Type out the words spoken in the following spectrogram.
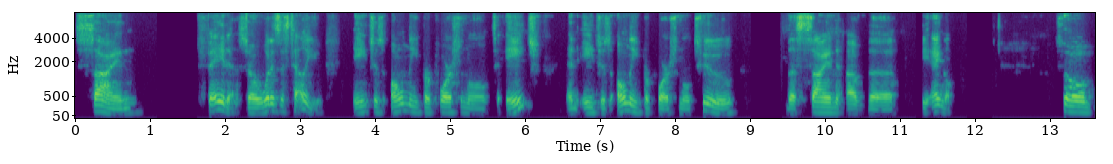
sine theta. So what does this tell you? h is only proportional to h, and h is only proportional to the sine of the, the angle. So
